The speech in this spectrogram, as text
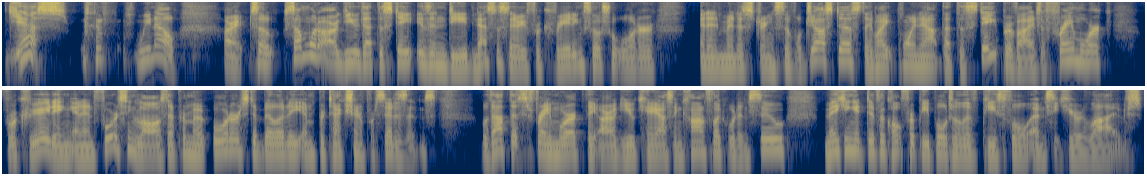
yes, we know. All right. So some would argue that the state is indeed necessary for creating social order and administering civil justice. They might point out that the state provides a framework for creating and enforcing laws that promote order, stability, and protection for citizens. Without this framework, they argue chaos and conflict would ensue, making it difficult for people to live peaceful and secure lives.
